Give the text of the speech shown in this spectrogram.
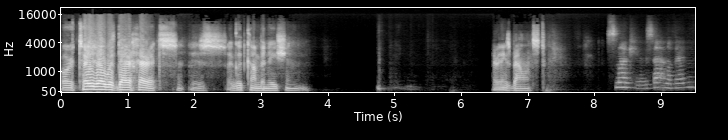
Or Torah with derech eretz is a good combination. Everything's balanced. Smoking, is that Levin?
